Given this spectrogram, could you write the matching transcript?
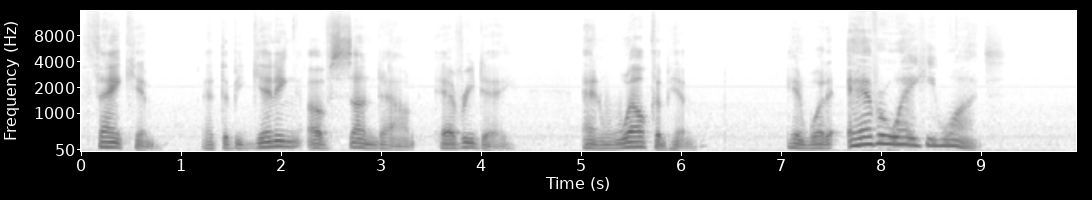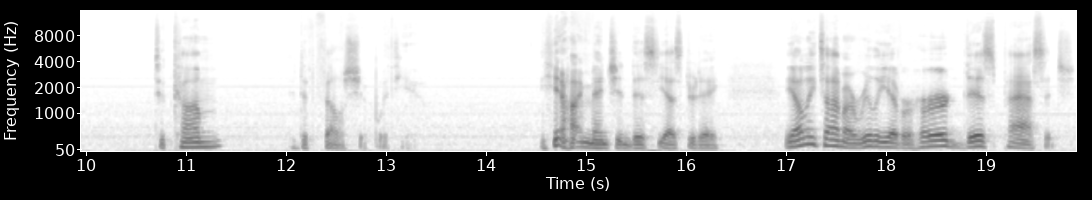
thank Him at the beginning of sundown every day and welcome Him in whatever way He wants to come into fellowship with you. You know, I mentioned this yesterday. The only time I really ever heard this passage,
